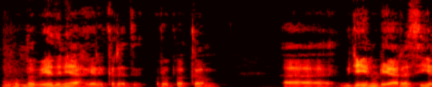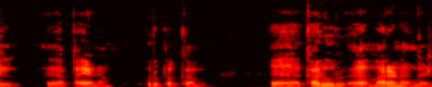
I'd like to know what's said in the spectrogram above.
ரொம்ப வேதனையாக இருக்கிறது. ஒரு பக்கம் விஜயனுடைய அரசியல் பயணம் ஒரு பக்கம் கரூர் மரணங்கள்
